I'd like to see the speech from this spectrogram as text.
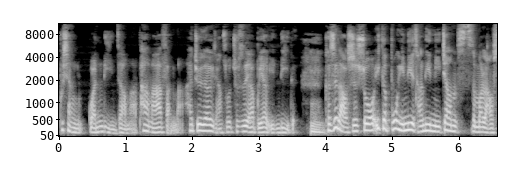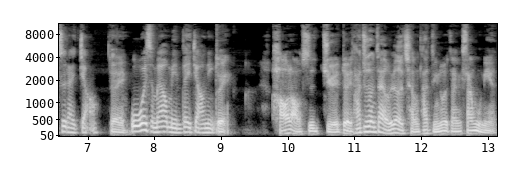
不想管理，你知道吗？怕麻烦嘛，他就要讲说，就是要不要盈利的。嗯，可是老师说，一个不盈利的场地，你叫什么老师来教？对，我为什么要免费教你？对，好老师绝对，他就算再有热忱，他顶多在三五年，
